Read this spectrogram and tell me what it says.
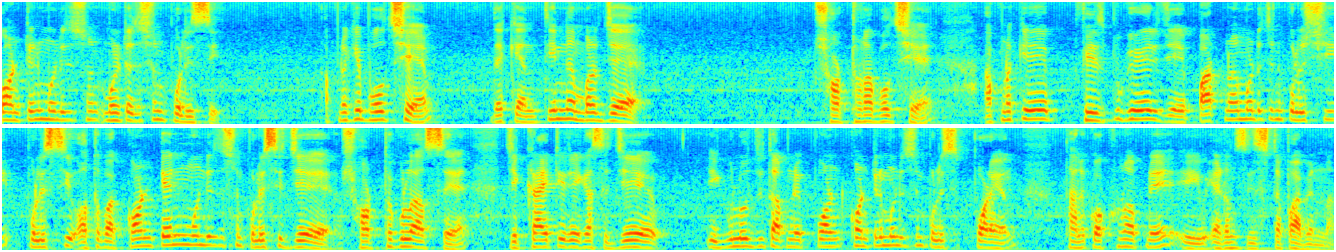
content monetization monetization policy আপনাকে বলছে, দেখেন, তিন নম্বর যে শর্তটা বলছে আপনাকে ফেসবুকের যে পার্টনার মনিটাইজেশন পলিসি পলিসি অথবা কন্টেন্ট মনিটাইজেশন পলিসির যে শর্তগুলো আছে, যে ক্রাইটেরিয়া আছে, যে এগুলো যদি আপনি কন্টেন্ট মনিটাইজেশন পলিসি পড়েন, তাহলে কখনো আপনি এই অ্যাডভান্স লিস্টটা পাবেন না।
